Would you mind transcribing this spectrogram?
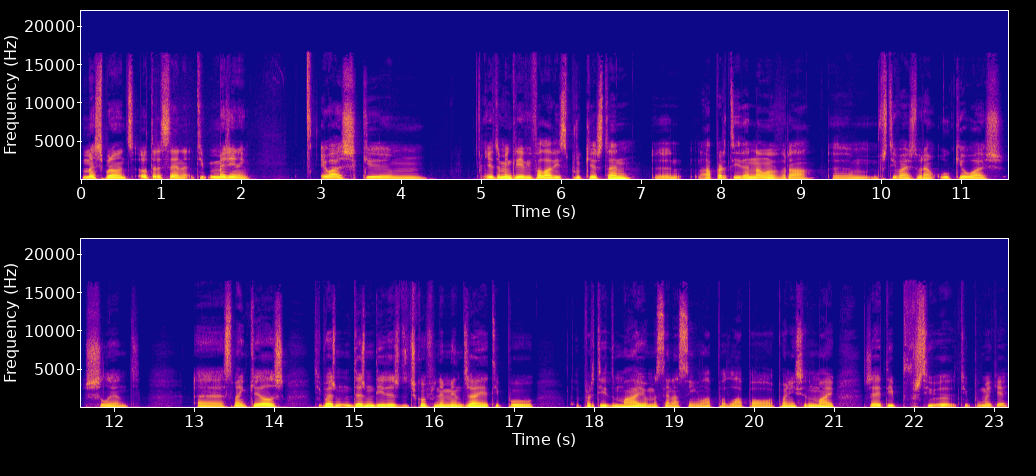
Mas pronto, outra cena, tipo, imaginem, eu acho que eu também queria vir falar disso porque este ano, uh, à partida, não haverá um, festivais de verão, o que eu acho excelente. Uh, se bem que eles, tipo, as, das medidas de desconfinamento já é tipo a partir de maio, uma cena assim, lá para, lá para, o, para o início de maio, já é tipo, uh, tipo como é que é?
